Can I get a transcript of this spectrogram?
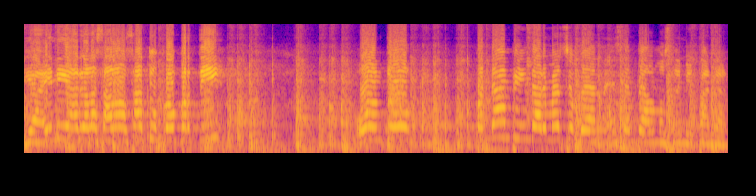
Ya, ini adalah salah satu properti untuk pendamping dari Merchant Band SMP Al Muslimi Pandan.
